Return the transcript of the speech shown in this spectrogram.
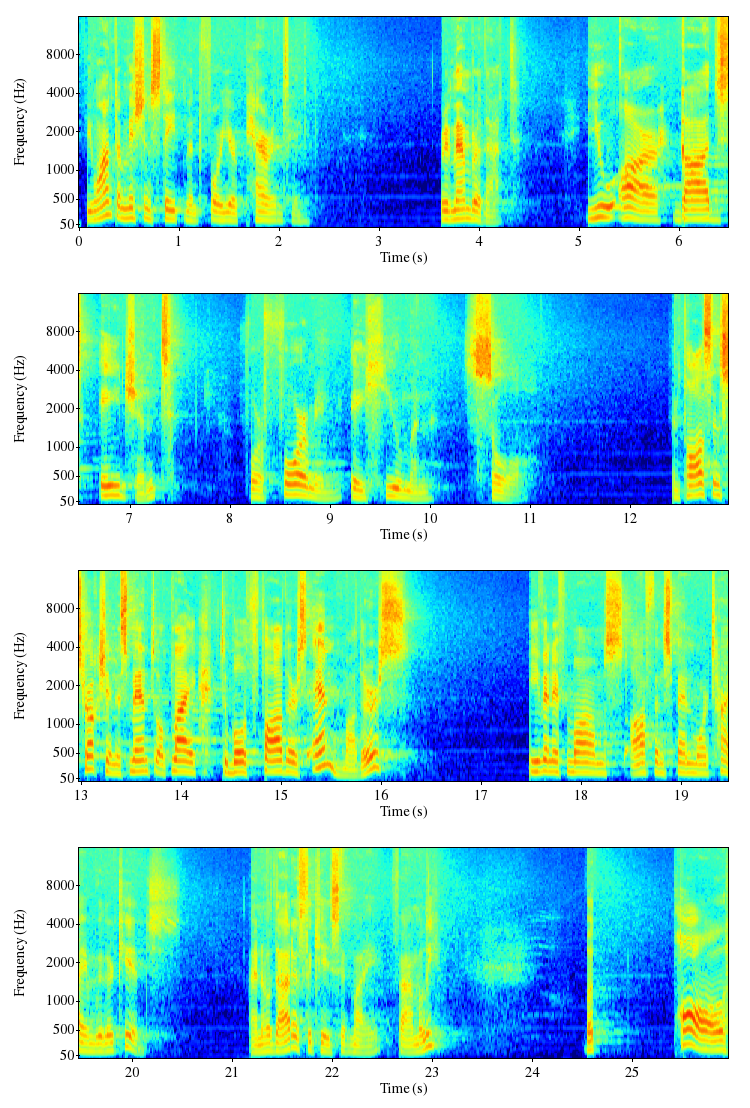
If you want a mission statement for your parenting, remember that. You are God's agent for forming a human soul. And Paul's instruction is meant to apply to both fathers and mothers, even if moms often spend more time with their kids. I know that is the case in my family. But Paul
